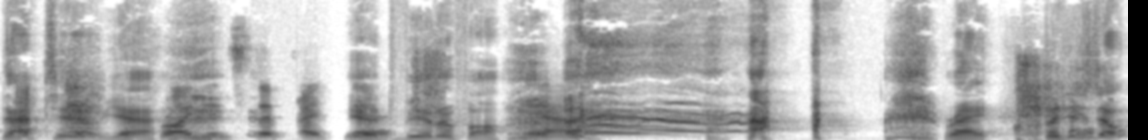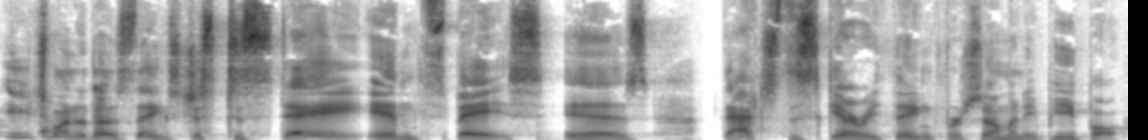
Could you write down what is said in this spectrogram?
that too. Yeah, Freudian slip right there. Yeah, it's beautiful. Yeah. right. But you know, each one of those things, just to stay in space, is that's the scary thing for so many people.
